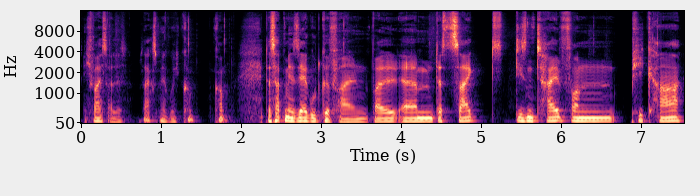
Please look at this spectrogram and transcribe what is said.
Ich weiß alles. Sag's mir ruhig. Komm, komm. Das hat mir sehr gut gefallen, weil ähm, das zeigt diesen Teil von Picard.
